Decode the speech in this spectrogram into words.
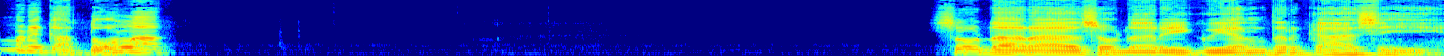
mereka tolak. Saudara-saudariku yang terkasih,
